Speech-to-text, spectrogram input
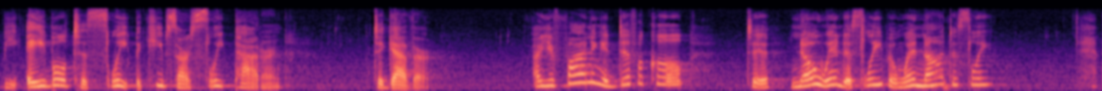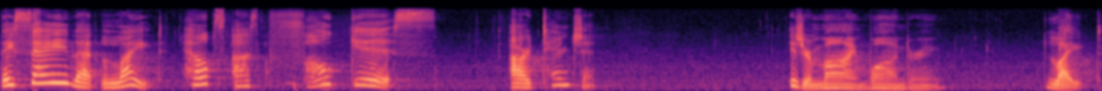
be able to sleep. It keeps our sleep pattern together. Are you finding it difficult to know when to sleep and when not to sleep? They say that light helps us focus our attention. Is your mind wandering? Light.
